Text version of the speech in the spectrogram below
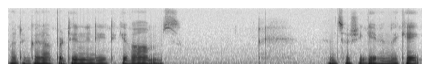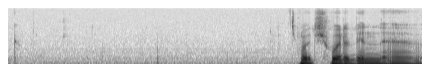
What a good opportunity to give alms. And so she gave him the cake, which would have been uh,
